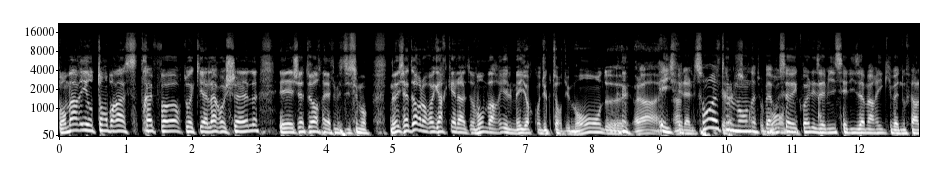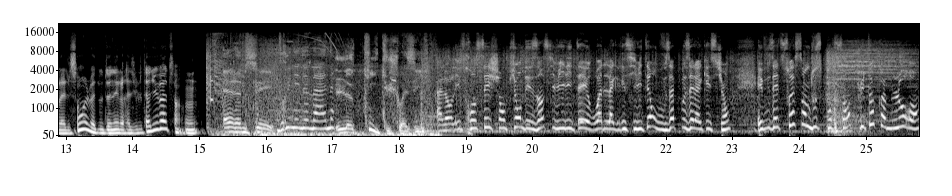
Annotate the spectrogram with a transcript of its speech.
Bon, Marie, on t'embrasse très fort, toi qui es à La Rochelle. Et j'adore, elle me dit, bon, mais j'adore le regard qu'elle a. Mon mari est le meilleur conducteur du monde. euh, voilà. Et il Hein. fait la leçon à tout la le leçon monde. à tout le Bah, monde. Vous savez quoi, les amis C'est Lisa Marie qui va nous faire la leçon. Elle va nous donner le résultat du vote. RMC, Brunet Neumann. le qui tu choisis. Alors les Français champions des incivilités et rois de l'agressivité, on vous a posé la question et vous êtes 72% plutôt comme Laurent.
